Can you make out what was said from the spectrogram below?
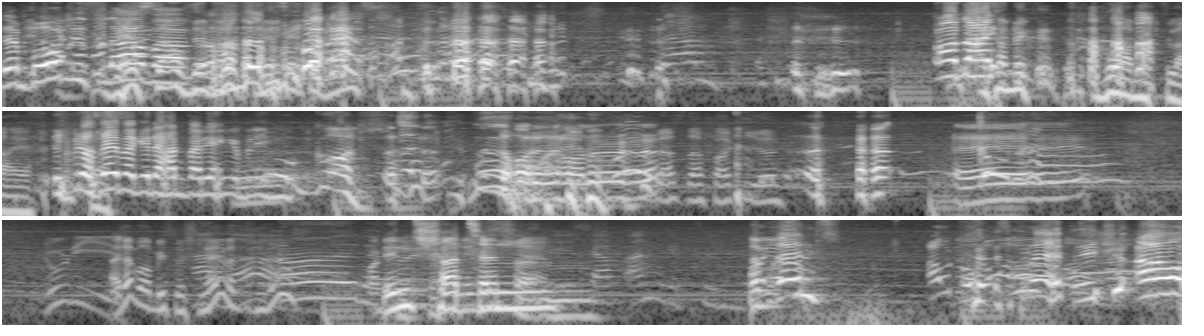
Der Boden ist der Lava. Wand? Wer ist der Wand? Oh nein! Alter, Mc... Boah, McFly. Ich bin doch selber in der Hand bei dir hängen geblieben. Oh Gott! Lol, Alter. Clusterfuck hier. Ey. Juli. Alter, warum bist du so schnell? Was ist denn los? Windschatten. Da brennt. Auto! Es brennt. Ich, au.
